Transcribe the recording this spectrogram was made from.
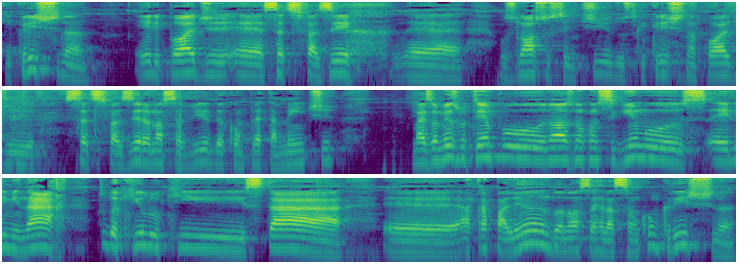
que Krishna ele pode é, satisfazer é, os nossos sentidos, que Krishna pode satisfazer a nossa vida completamente, mas ao mesmo tempo nós não conseguimos eliminar tudo aquilo que está é, atrapalhando a nossa relação com Krishna.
